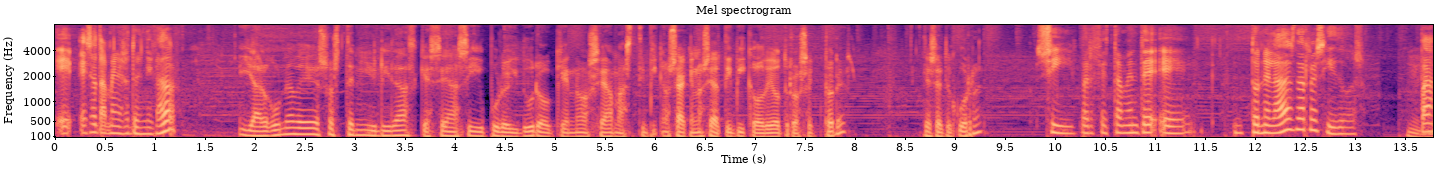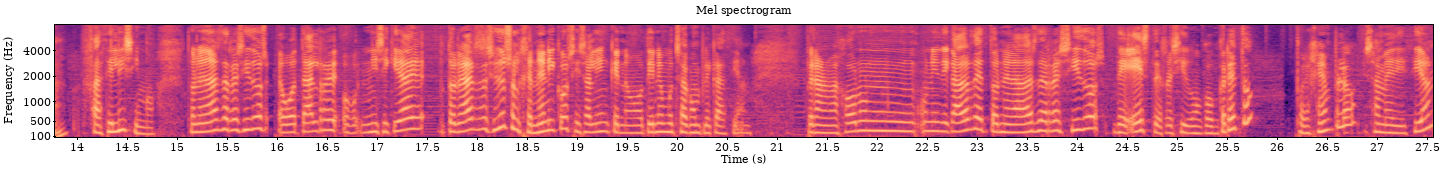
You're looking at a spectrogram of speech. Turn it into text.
Eh, eso también es otro indicador. ¿Y alguna de sostenibilidad que sea así puro y duro, que no sea más típico, o sea, que no sea típico de otros sectores? ¿Que se te ocurra? Sí, perfectamente. eh, toneladas de residuos. Pa, facilísimo. Toneladas de residuos o tal, re- o ni siquiera toneladas de residuos o el genérico si es alguien que no tiene mucha complicación. Pero a lo mejor un, un indicador de toneladas de residuos, de este residuo en concreto, por ejemplo, esa medición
